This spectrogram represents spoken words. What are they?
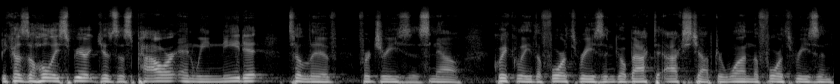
because the Holy Spirit gives us power and we need it to live for Jesus. Now, quickly, the fourth reason, go back to Acts chapter 1. The fourth reason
